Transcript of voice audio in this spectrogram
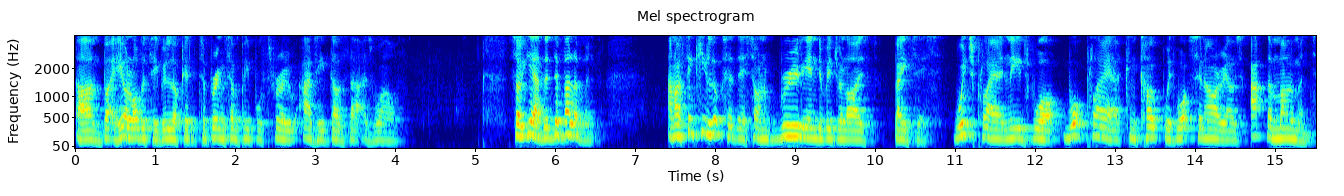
um, but he'll obviously be looking to bring some people through as he does that as well. So yeah, the development, and I think he looks at this on a really individualized basis. Which player needs what? What player can cope with what scenarios at the moment?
